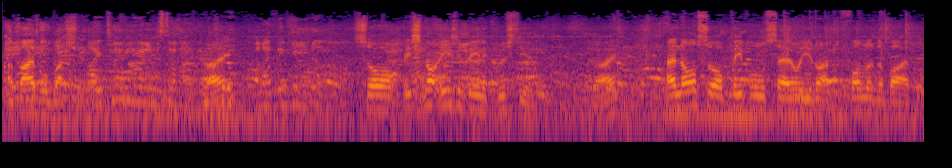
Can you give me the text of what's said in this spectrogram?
a Bible basher, right? So it's not easy being a Christian, right? And also people say, oh, you don't have to follow the Bible,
